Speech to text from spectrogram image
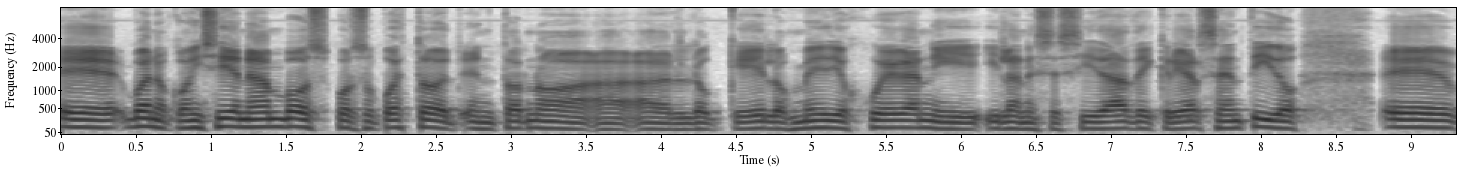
Eh, bueno, coinciden ambos, por supuesto, en torno a, a lo que los medios juegan y, y la necesidad de crear sentido. Eh,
